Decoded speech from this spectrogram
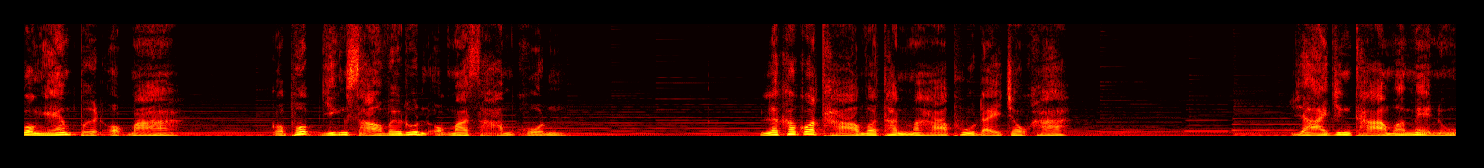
ก็แง้มเปิดออกมา ก็พบหญิงสาววัยรุ่นออกมาสามคน แล้วเขาก็ถามว่าท่านมาหาผู้ใดเจ้าคะ ยายจึงถามว่าแม่หนู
